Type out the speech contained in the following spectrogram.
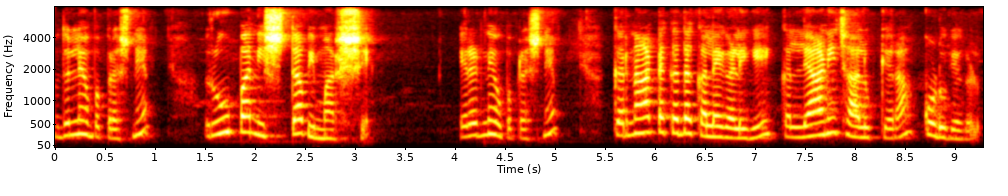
ಮೊದಲನೇ ಉಪಪ್ರಶ್ನೆ, ರೂಪನಿಷ್ಠ ವಿಮರ್ಶೆ. ಎರಡನೇ ಉಪಪ್ರಶ್ನೆ, ಕರ್ನಾಟಕದ ಕಲೆಗಳಿಗೆ ಕಲ್ಯಾಣಿ ಚಾಲುಕ್ಯರ ಕೊಡುಗೆಗಳು.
